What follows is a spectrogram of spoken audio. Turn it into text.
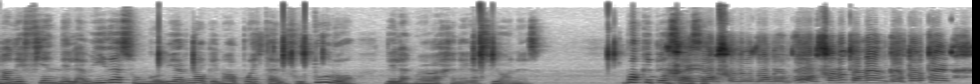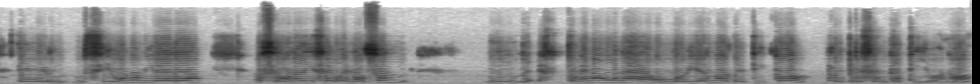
no defiende la vida es un gobierno que no apuesta al futuro de las nuevas generaciones. ¿Vos qué pensás? Sí, absolutamente, absolutamente. Aparte, eh, si uno mirara, o sea, uno dice, bueno, son mm, tenemos una, un gobierno de tipo representativo, ¿no?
